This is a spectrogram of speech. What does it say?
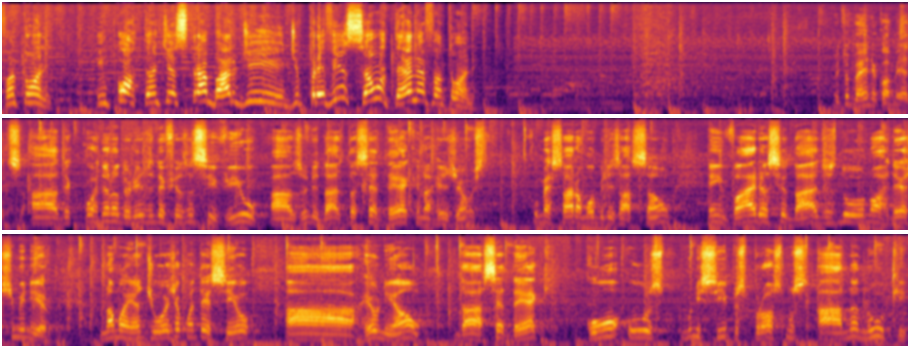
Fantoni, importante esse trabalho de, de prevenção até, né, Fantoni? Muito bem, Nicomedes. A Coordenadoria de Defesa Civil, as unidades da SEDEC na região começaram a mobilização em várias cidades do Nordeste Mineiro. Na manhã de hoje aconteceu a reunião da SEDEC com os municípios próximos a Nanuque.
